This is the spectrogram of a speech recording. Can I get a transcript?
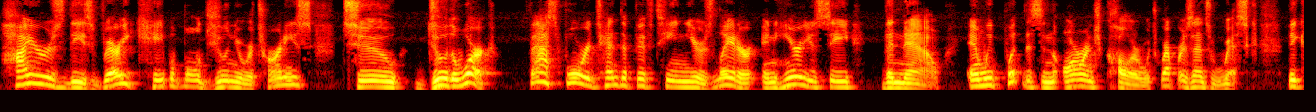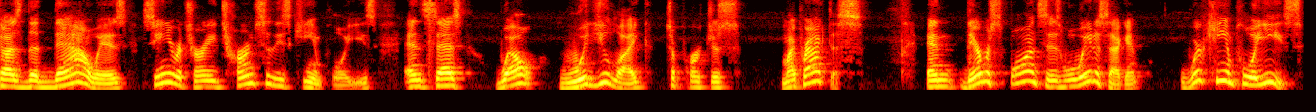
hires these very capable junior attorneys to do the work. Fast forward 10 to 15 years later, and here you see the now. And we put this in orange color, which represents risk, because the now is senior attorney turns to these key employees and says, Well, would you like to purchase my practice? And their response is, Well, wait a second. We're key employees.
